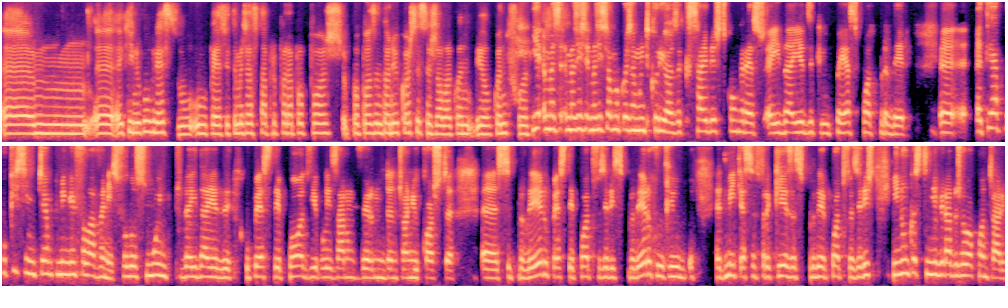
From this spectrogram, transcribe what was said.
um, uh, aqui no Congresso. O, o PS também já se está a preparar para o pós, para o pós António Costa, seja lá quando, ele quando for. Yeah, mas, mas, isso, mas isso é uma coisa muito curiosa que sai deste Congresso, a ideia de que o PS pode perder. Uh, até há pouquíssimo tempo ninguém falava nisso, falou-se muito da ideia de o PSD pode viabilizar um governo de António Costa uh, se perder, o PSD pode fazer isso se perder, o Rui Rio admite essa fraqueza, se perder pode fazer isto, e nunca se tinha virado o jogo ao contrário.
